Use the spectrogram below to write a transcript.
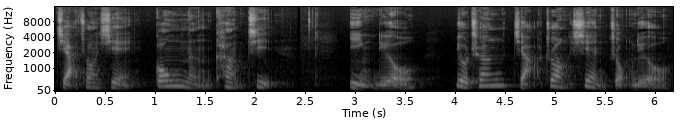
甲状腺功能亢进。隐瘤又称甲状腺肿瘤。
